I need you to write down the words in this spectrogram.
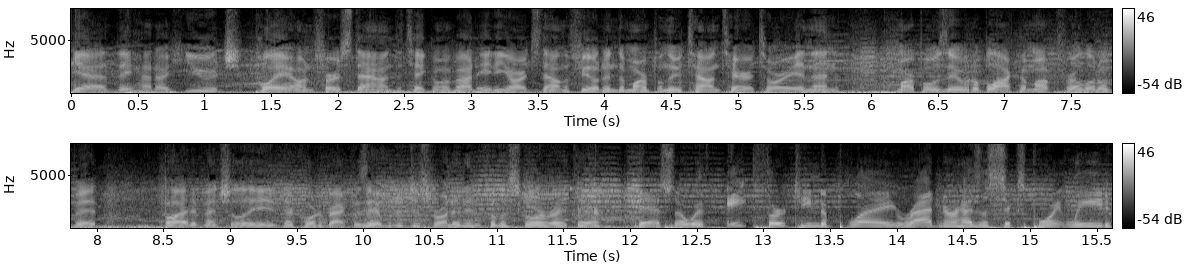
Yeah, they had a huge play on first down to take them about 80 yards down the field into Marple Newtown territory, and then Marple was able to block them up for a little bit, but eventually their quarterback was able to just run it in for the score right there. Yeah, so with 8.13 to play, Radnor has a six point lead,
